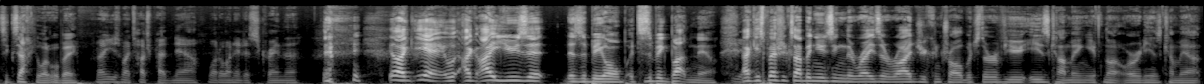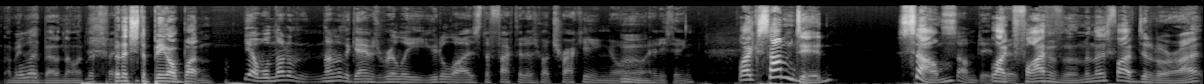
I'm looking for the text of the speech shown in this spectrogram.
That's exactly what it will be. I don't use my touchpad now. Why do I need a screen there? You're like, yeah, like I use it as a big old. It's a big button now. Yeah. Like especially because I've been using the Razer Raiju control, which the review is coming, if not already has come out. I mean, Well, let- on that one, but it's just a big old button. Yeah, well, none of none of the games really utilize the fact that it's got tracking or Hmm. anything. Like some did, some, Some did, like five of them, and those five did it all right.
